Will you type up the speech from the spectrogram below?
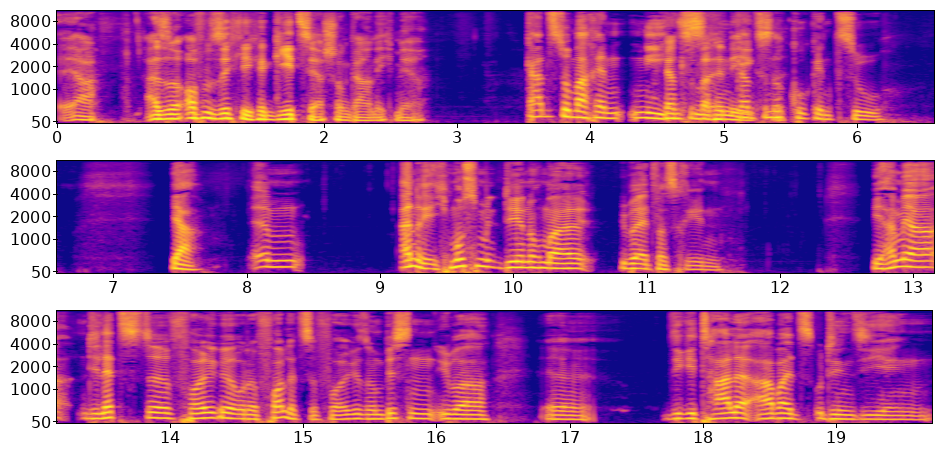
äh, ja, also offensichtlich geht's ja schon gar nicht mehr. Kannst du machen nichts. Kannst du machen Kannst du nur gucken zu. Ja, ähm, André, ich muss mit dir nochmal über etwas reden. Wir haben ja die letzte Folge oder vorletzte Folge so ein bisschen über äh, digitale Arbeitsutensilien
